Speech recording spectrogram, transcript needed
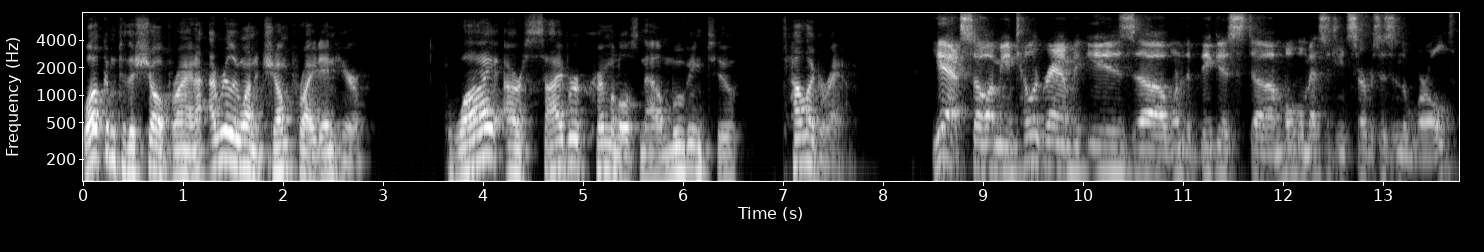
welcome to the show, Brian. I really want to jump right in here. Why are cyber criminals now moving to Telegram? Yeah, so I mean, Telegram is uh, one of the biggest uh, mobile messaging services in the world,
